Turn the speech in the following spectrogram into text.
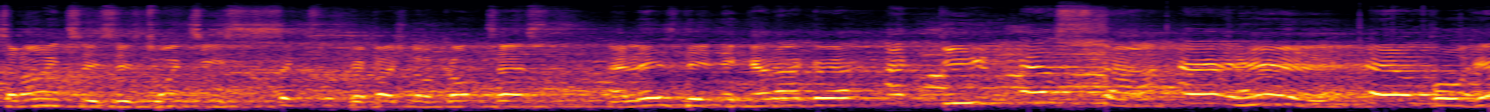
Tonight is his 26th professional contest, and es de Nicaragua. Aquí está eh, eh, eh, el, el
